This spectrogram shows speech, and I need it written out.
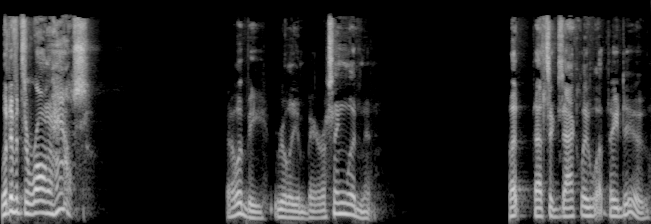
What if it's the wrong house? That would be really embarrassing, wouldn't it? But that's exactly what they do.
